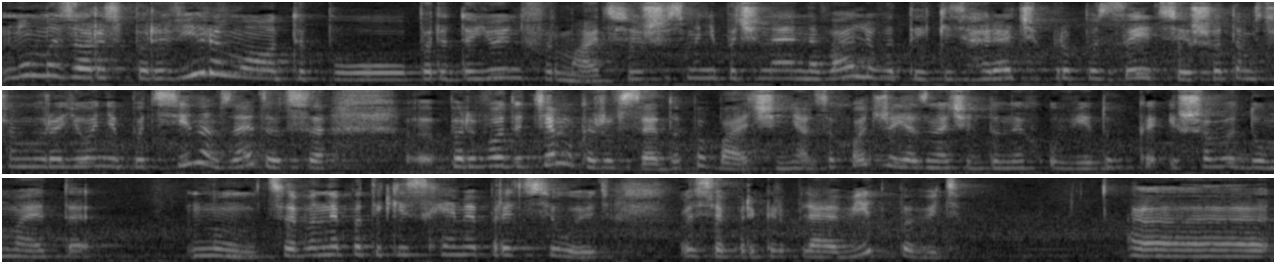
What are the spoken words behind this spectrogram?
ну ми зараз перевіримо, типу, передаю інформацію. Щось мені починає навалювати, якісь гарячі пропозиції, що там в цьому районі по цінам. Знаєте, це е, переводить тему, кажу, все, до побачення. Заходжу я, значить, до них у відгуки. І що ви думаєте? Ну, це вони по такій схемі працюють. Ось я прикріпляю відповідь. Е,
